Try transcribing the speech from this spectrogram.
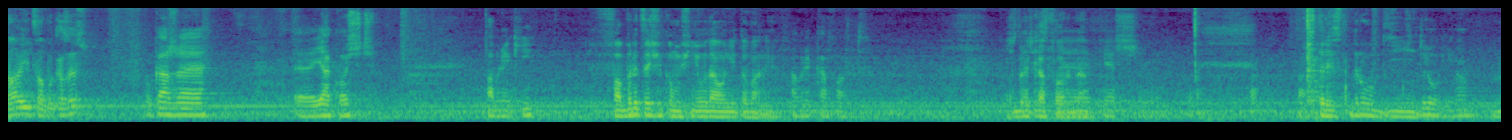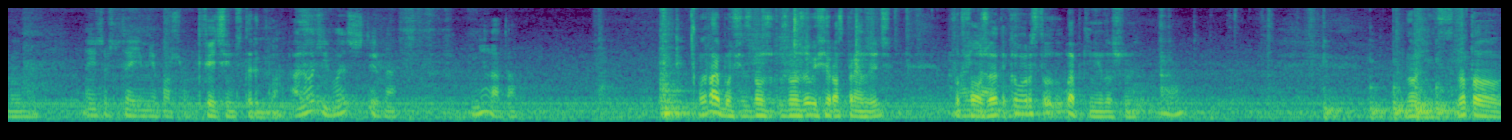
No i co, pokażesz? Pokażę e, jakość fabryki. W fabryce się komuś nie udało nitowanie. Fabryka Ford. Fabryka 41, Forda. Tak, 42. Drugi, no. No, No i coś tutaj im nie poszło. kwiecień 4.2. Ale o dziwo jest sztywne. Nie lata. No tak, bo się zdąży, zdążyły się rozprężyć w No otworze, tak. tylko po prostu łebki nie doszły. No. No nic, no to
